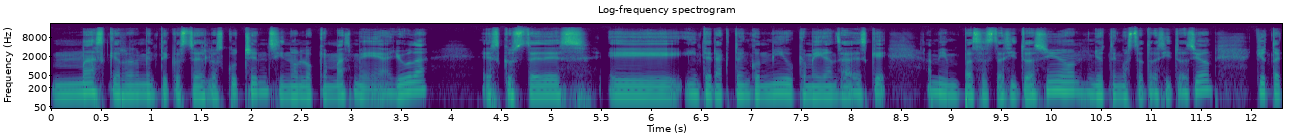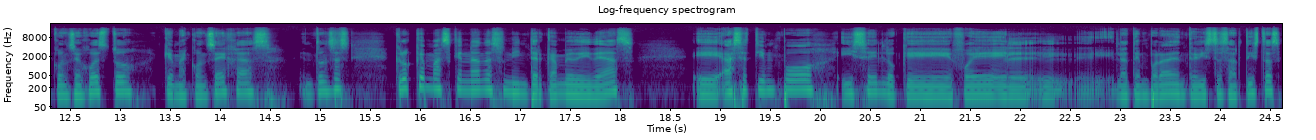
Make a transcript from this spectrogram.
Más que realmente que ustedes lo escuchen, sino lo que más me ayuda es que ustedes eh, interactúen conmigo, que me digan, sabes que a mí me pasa esta situación, yo tengo esta otra situación, yo te aconsejo esto, que me aconsejas. Entonces, creo que más que nada es un intercambio de ideas. Eh, hace tiempo hice lo que fue el, la temporada de entrevistas a artistas,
